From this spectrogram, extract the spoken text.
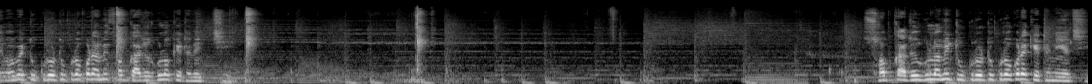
এভাবে টুকরো টুকরো করে আমি সব গাজরগুলো কেটে নিচ্ছি। সব গাজরগুলো আমি টুকরো টুকরো করে কেটে নিয়েছি।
